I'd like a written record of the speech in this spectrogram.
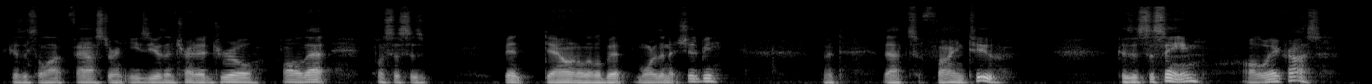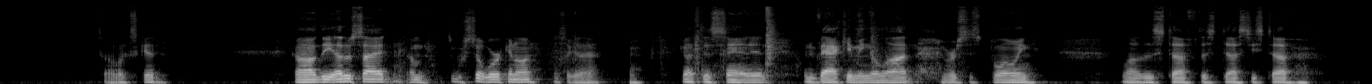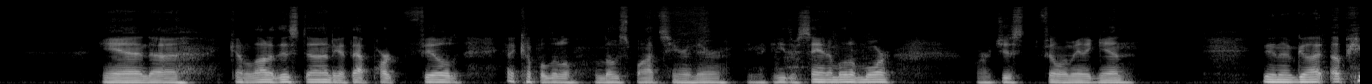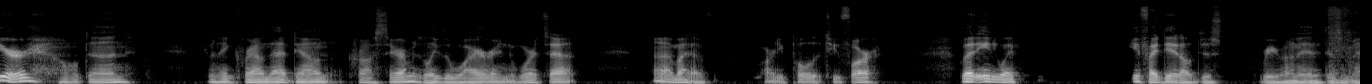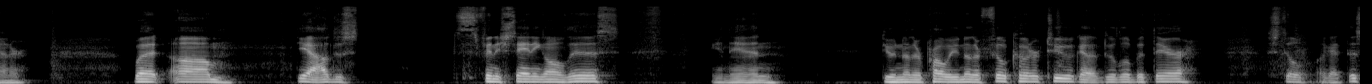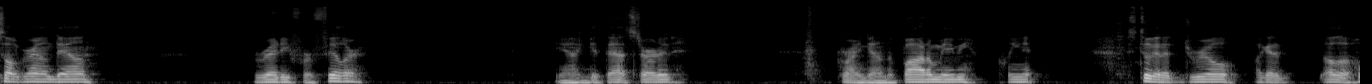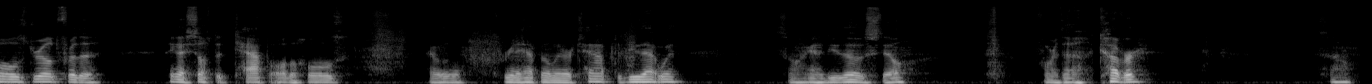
because it's a lot faster and easier than trying to drill all that. Plus this is bent down a little bit more than it should be. But that's fine too. Because it's the same all the way across. So it looks good. Uh, the other side, um, we're still working on. Let's look at that. Got this sanded and vacuuming a lot versus blowing a lot of this stuff, this dusty stuff. And uh, got a lot of this done. I got that part filled. Got a couple little low spots here and there. Maybe I can either sand them a little more or just fill them in again. Then I've got up here all done. Going to ground that down across there. I'm going to leave the wire in where it's at. I might have already pulled it too far. But anyway, if I did, I'll just rerun it. It doesn't matter. But, um, yeah, I'll just finish sanding all this and then do another probably another fill coat or two got to do a little bit there still I got this all ground down ready for filler yeah I can get that started. Grind down the bottom maybe. Clean it. Still got to drill. I got all the holes drilled for the I think I still have to tap all the holes. I have a little three and a half millimeter tap to do that with. So I got to do those still for the cover. So, and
